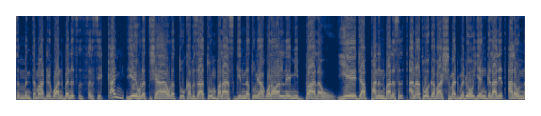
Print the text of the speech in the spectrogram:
ስምንት ማድረጓን በንጽጽር ሲቃኝ የ2022ቱ ከብዛቱም በላይ አስጊነቱን ያጎላዋል ነው የሚባለው። የጃፓንን ባለስልጣናት ወገባሽ መድምዶ የእንግላል የጣለውና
